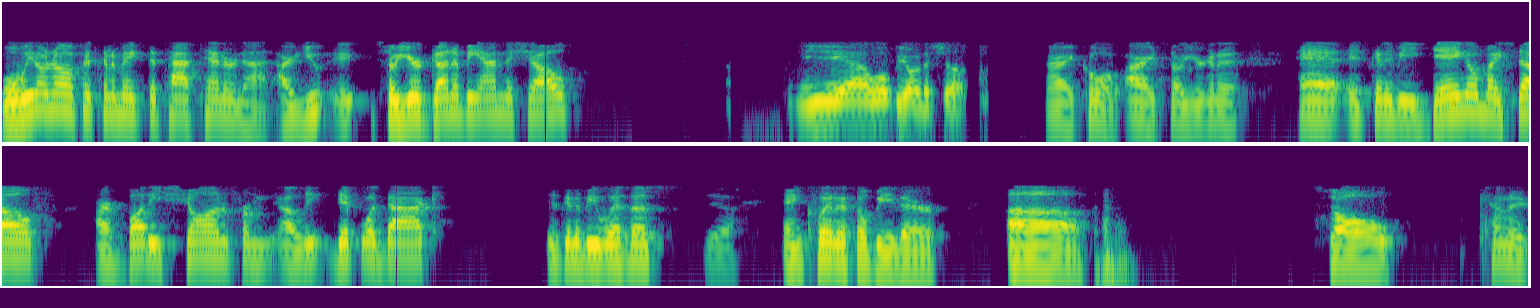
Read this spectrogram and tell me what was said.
Well, we don't know if it's going to make the top 10 or not. Are you, eh, so you're going to be on the show? yeah, I will be on the show. All right, cool. All right, so you're gonna have it's gonna be Daniel, myself, our buddy Sean from Elite Diplodoc is gonna be with us, Yeah. and Clintus will be there. Uh, so kind of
